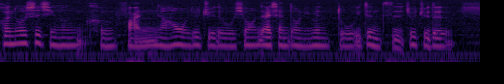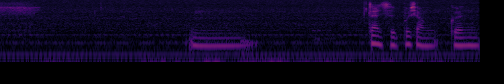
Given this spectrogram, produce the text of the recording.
很多事情很很烦，然后我就觉得我希望在山洞里面躲一阵子，就觉得，嗯，暂时不想跟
